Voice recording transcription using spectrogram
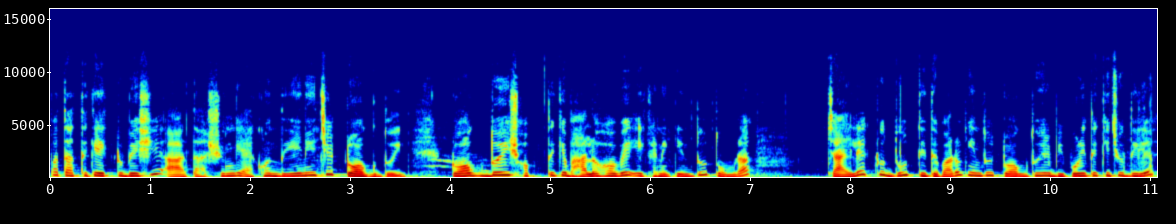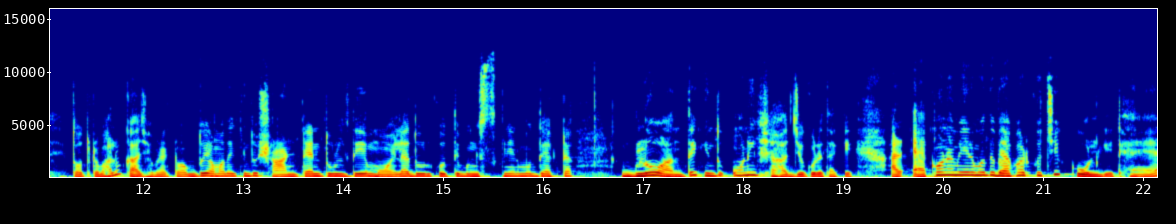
বা তার থেকে একটু বেশি, আর তার সঙ্গে এখন দিয়ে নিয়েছি টক দই। টক দই সব থেকে ভালো হবে, এখানে কিন্তু তোমরা চাইলে একটু দুধ দিতে পারো, কিন্তু টক দইয়ের বিপরীতে কিছু দিলে ততটা ভালো কাজ হবে না। টক দই আমাদের কিন্তু সান ট্যান তুলতে, ময়লা দূর করতে এবং স্কিনের মধ্যে একটা গ্লো আনতে কিন্তু অনেক সাহায্য করে থাকে। আর এখন আমি এর মধ্যে ব্যবহার করছি কোলগেট হ্যাঁ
